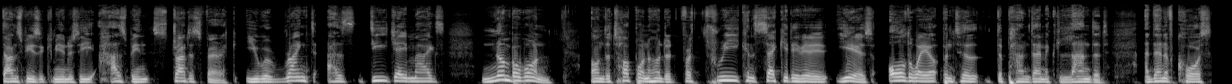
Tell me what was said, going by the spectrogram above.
dance music community has been stratospheric. You were ranked as DJ Mag's number one on the top 100 for three consecutive years, all the way up until the pandemic landed. And then, of course,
